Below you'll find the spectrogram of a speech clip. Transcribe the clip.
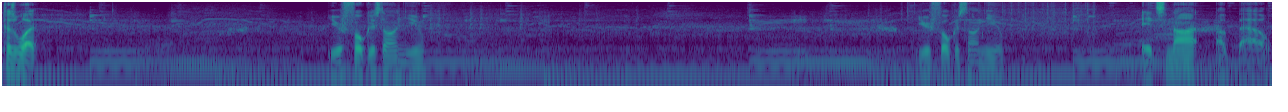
Cause what? You're focused on you. You're focused on you. It's not about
